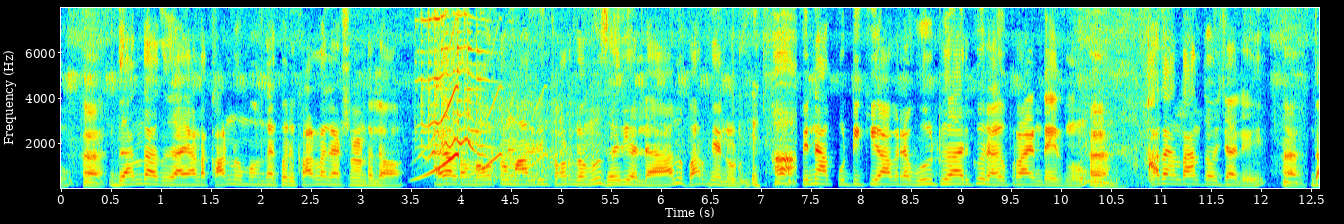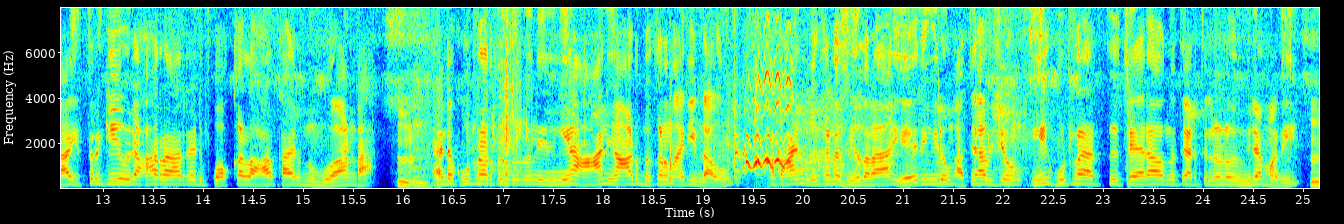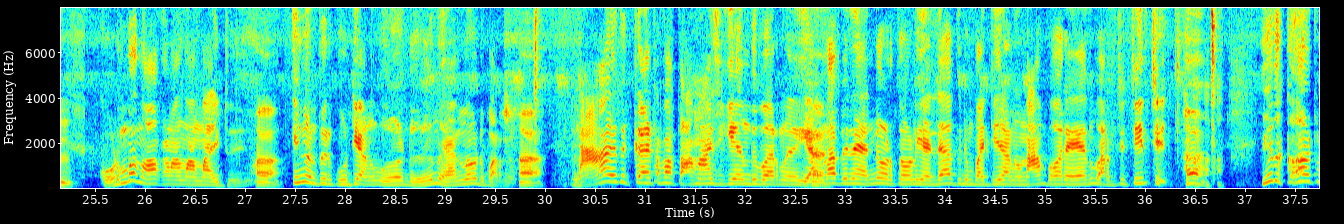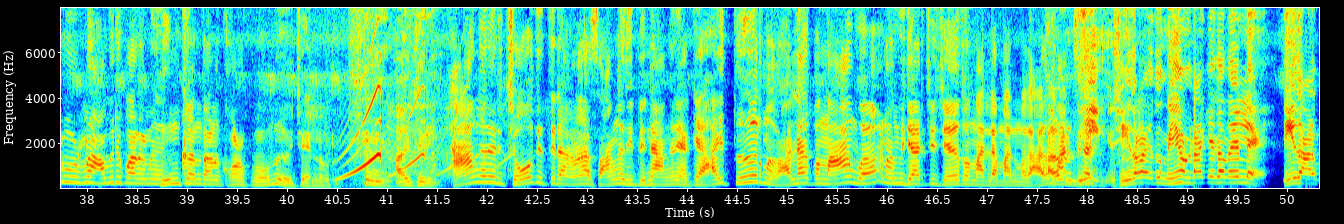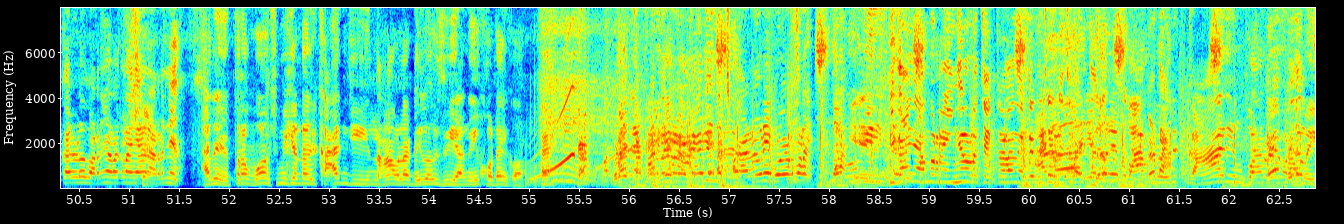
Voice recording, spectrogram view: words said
ഇതെന്താ അത് എന്താ അയാളുടെ കണ്ണുമ്പോ എന്തൊക്കെ ഒരു കള്ള ലക്ഷണം ഉണ്ടല്ലോ. അയാളുടെ നോട്ടും മാതിരിയും തുടരലൊന്നും ശരിയല്ല എന്ന് പറഞ്ഞു എന്നോട്. പിന്നെ ആ കുട്ടിക്ക് അവരെ വീട്ടുകാർക്കും ഒരു അഭിപ്രായം ഉണ്ടായിരുന്നു. അതെന്താന്ന് ചോദിച്ചാൽ ഇതാ ഇത്രക്ക് ഒരു ആറ് ആറരടി പൊക്കമുള്ള ആൾക്കാരൊന്നും വേണ്ട. എന്റെ കൂട്ടിനടുത്ത് നിന്ന് ഇങ്ങനെ ആണി ആട് നിൽക്കണ മാതിരി ഉണ്ടാവും. അപ്പൊ ആണി നിൽക്കണ സീതറ ഏതെങ്കിലും അത്യാവശ്യം ഈ കൂട്ടുകാരത്ത് ചേരാവുന്ന തരത്തിലുള്ള വിവരം മതി. കുടുംബം നോക്കണം നന്നായിട്ട്. ആ. ഇങ്ങനത്തെ ഒരു കൂട്ടിയാണ് വേണ്ടത് എന്നോട് പറഞ്ഞു. ആ. ഞാൻ ഇത് കേട്ടപ്പോ തമാശക്ക് എന്ന് പറഞ്ഞു? എന്നാ പിന്നെ എന്നോടത്തോളം എല്ലാത്തിനും പറ്റിയതാണ്. ഞാൻ പോരേ എന്ന് പറഞ്ഞു ചിരിച്ച്. ഇത് കേട്ടു ഉടനെ അവർ പറയണത് നിങ്ങൾക്ക് എന്താണ് കുഴപ്പമെന്ന് ചോദിച്ചു എന്നോട് അത് ശരി അങ്ങനെ ഒരു ചോദ്യത്തിലാണ് ആ സംഗതി പിന്നെ അങ്ങനെയൊക്കെ ആയി തീർന്നത് അല്ല ഇപ്പൊ നാം വേണം വിചാരിച്ച് ചെയ്തതെന്നല്ല മന്മത അത് മനസ്സിലായി ശീതള ഇത് നീ ഉണ്ടാക്കിയ കഥയല്ലേ നീ ഇത് ആൾക്കാരോട് പറഞ്ഞു നടക്കണം ഞാൻ അറിഞ്ഞു അത് എത്ര വിഷമിക്കേണ്ട ഒരു കാര്യം ചെയ്യും നാളെ ഡിവോഴ്സ് ചെയ്യാൻ നീ കൊടയിക്കോ ഇതാ ഞാൻ പറഞ്ഞ ഇങ്ങനെയുള്ള ചെറ്റാളെ. പറഞ്ഞ ഒരു കാര്യം മതി.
